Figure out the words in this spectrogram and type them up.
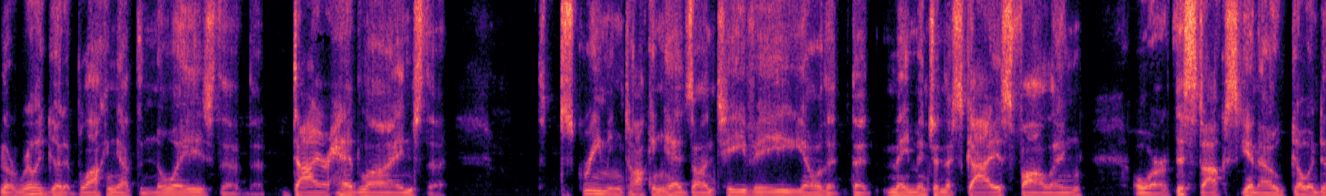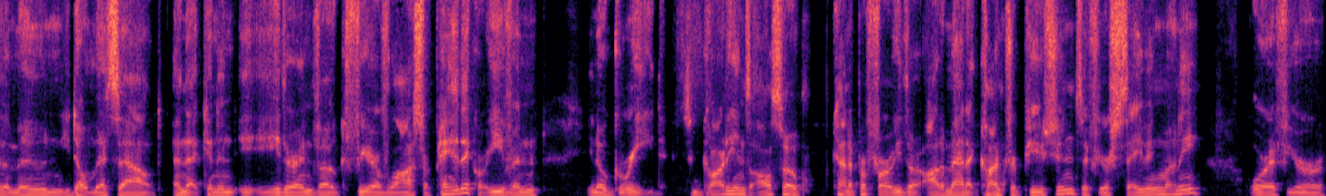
they're really good at blocking out the noise, the, the dire headlines, the screaming talking heads on TV, you know, that, that may mention the sky is falling or this stock's, you know, going to the moon, you don't miss out. And that can in, either invoke fear of loss or panic or even, you know, greed. So Guardians also kind of prefer either automatic contributions if you're saving money or if you're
